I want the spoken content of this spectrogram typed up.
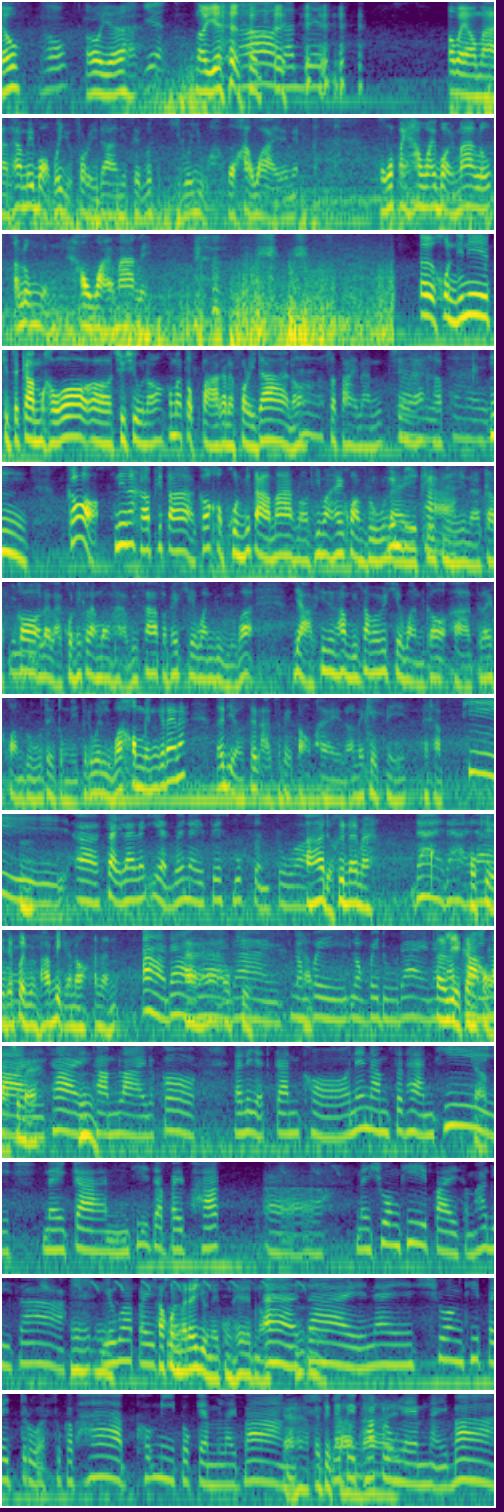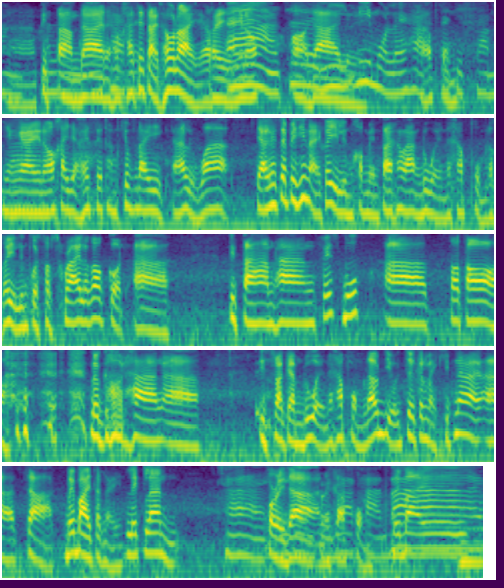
No No, Oh yeah not yet. Not yet อ๋อ okay นั่นเด็ดเอาไปเอามาถ้าไม่บอกว่าอยู่ฟลอริดานี่เซตว่าคิดว่าอยู่ฮาวายแล้วเนี่ยเพราะว่าไปฮาวายบ่อยมากแล้ว อารมณ์เหมือนฮาวายมากเลย เออคนที่นี่กิจกรรมเขาก็เอ่อชิวๆเนาะเขามาตกปลากันในฟลอริดาเนาะสไตล์นั้นใช่ไหมครับ ใช่ อืมก็นี่นะครับพี่ตาก็ขอบคุณพี่ตามากเนาะที่มาให้ความรู้ยิในนดีคลิปค่ะนี้นะครับยินดี ก็หลาย ๆ คนที่กำลังมองหาวีซ่าประเภท K1 อยู่หรือว่าอยากที่จะทำวีซ่าประเภท K1 ก็อาจจะได้ความรู้ในตรงนี้ไปด้วยหรือว่าคอมเมนต์ก็ได้นะ แล้วเดี๋ยวเซตอาจจะไปตอบให้เนาะในคลิปนี้นะครับพี่เอ่อใส่รายละเอียดไว้ใน Facebook ส่วนตัว อ่าเดี๋ยวขึ้นได้ไหม ได้ได้โอเค เดี๋ยวเปิดเป็นพับบิกกันเนาะอันนั้น อ่าได้อ่าได้โอเคได้ลองครับไปลองไปดูได้นะรายละเอียดการขอไทใช่ไหมล์ใช่อืมไทม์ไลน์แล้วก็รายละเอียดการขอแนะนำสถานที่ครับ ในการที่จะไปพักเอ่อ ในช่วงที่ไปสัมภาษณ์วีซ่าอืมอืม หรือว่าไปถ้าคนตรวจไม่ได้อยู่ในกรุงเทพเนาะอ่าอืมใช่ในช่วงที่ไปตรวจสุขภาพเขามีโปรแกรมอะไรบ้าง อ่าไปติดตามแล้วไปพักได้โรงแรมไหนบ้างอ่าติดตามได้นะครับอค่าไอย่งใช้เงี้ยจ่ายเท่าไหร่อะไรอย่างนี้เนาะอ่าใช่อ๋อได้มีเลย มีหมดเลยค่ะครับผไปมติดตามยังไงด้ เนาะใครอยากให้เซตทำคลิปอะไรอีกนะ หรือว่าอยากให้เซตไปที่ไหนก็อย่าลืมคอมเมนต์ใต้ข้างล่างด้วยนะครับผมแล้วก็อย่าลืมกด subscribe แล้วก็กดอ่าติดตามทาง Facebook อ่าต่อต่อ แล้วก็ทางอ่า อินสตาแกรมด้วยนะครับผมแล้วเดี๋ยวเจอกันใหม่คลิปหน้าอ่าจากบ๊ายบายจากไหนเล็กแลนด์ใช่ฟลอริดาเรียนะครับผมค่ะบ๊ายบายบ๊าย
